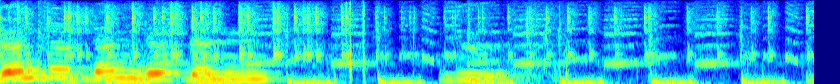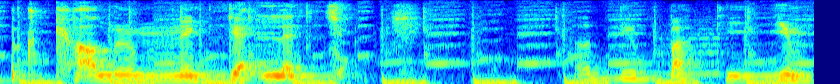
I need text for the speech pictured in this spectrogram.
Döndür döndür döndür. Dur. Bakalım ne gelecek. Hadi bakayım.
